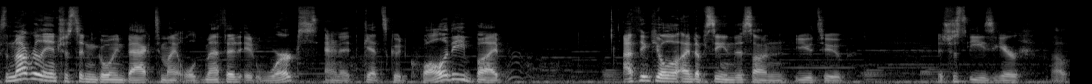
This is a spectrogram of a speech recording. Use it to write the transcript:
Because I'm not really interested in going back to my old method. It works, and it gets good quality, but I think you'll end up seeing this on YouTube. It's just easier. Oh,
